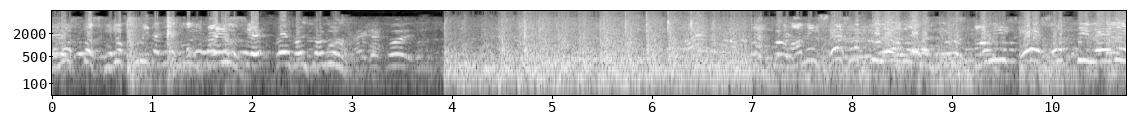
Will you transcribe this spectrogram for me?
সমস্ত সুযোগ সুবিধা নিয়ে ক্ষমতায় এসছে। আমি অব্দি লড়বো আমি অব্দি লড়বো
